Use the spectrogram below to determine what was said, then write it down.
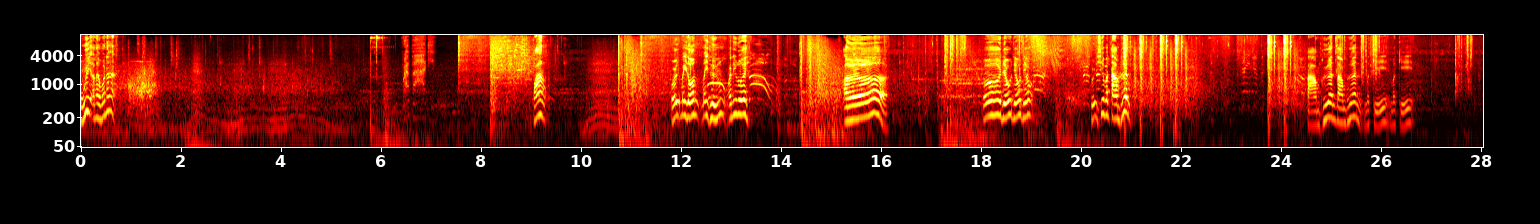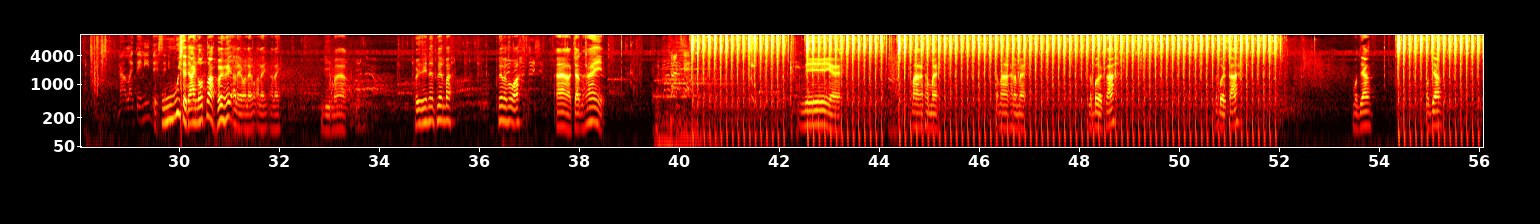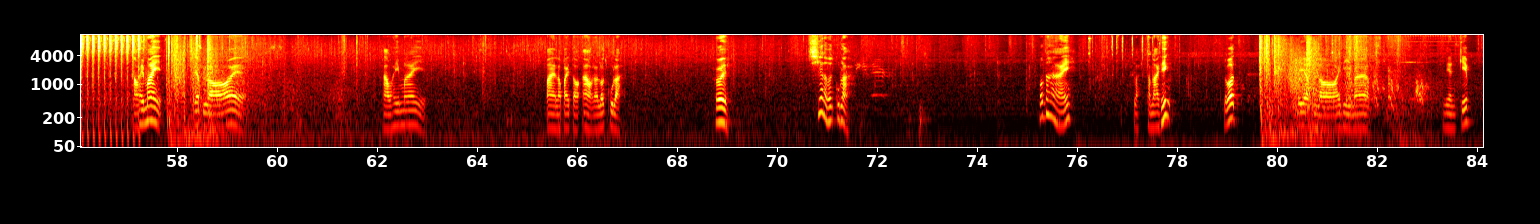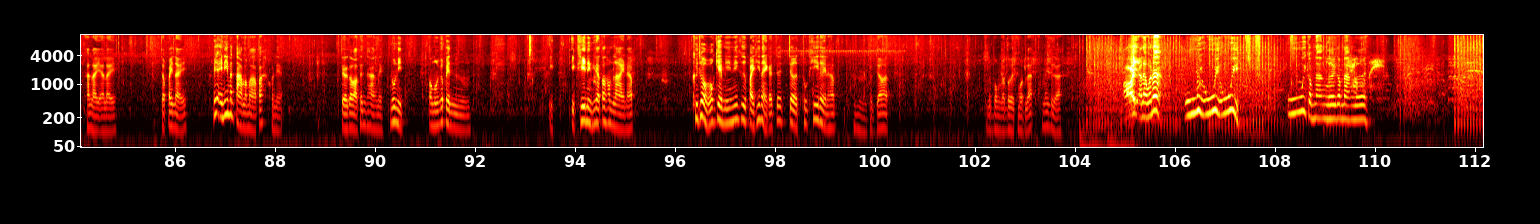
อุ้ยอะไรวะน่ะ Right behind you. ว่าง เฮ้ย ไม่โดน ไม่ถึง อันนี้เลย เออ เออ เดี๋ยวเดี๋ยวเดี๋ยวเฮ้ยเชี่ยมันตามเพื่อน ตามเพื่อนตามเพื่อนเมื่อกี้เมื่อกี้ Not like they need this anymore. อุ้ยเสียดายรถว่ะเฮ้ยเฮ้ยอะไรอะไรอะไรอะไร ดีมากเฮ้ยเฮ้ยนั่นเพื่อนปะเพื่อนมันปะวะอ่าจัดให้นี่ไงมากันทำไมจะมากันทำไมระเบิดซะระเบิดซะหมดยัง ยัง เอาให้ไหมเรียบร้อย เอาให้ไหมไปเราไปต่อ อ้าว แล้วรถกูล่ะ เฮ้ย เชี่ยแล้วรถกูล่ะ รถหายล่ะทำลายทิ้งรถเรียบร้อยดีมาก เนียนกิฟอะไรอะไร จะไปไหน เฮ้ยไอ้นี่มันตามเรามาปะคนเนี้ย เจอตลอดเส้นทางเลยนู่นอีกตรงนู้นก็เป็น อีกอีกที่หนึ่งที่เราต้องทำลายนะครับ คือจะบอกว่าเกมนี้นี่คือไปที่ไหนก็จะเจอทุกที่เลยนะครับ อืมสุดยอด ระบงระเบิดหมดแล้วไม่เหลืออ้ยอะไรวะน่ะอุ้ยอุ้ยอุ้ยอุ้ยกำลังเลยกำลังเลย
